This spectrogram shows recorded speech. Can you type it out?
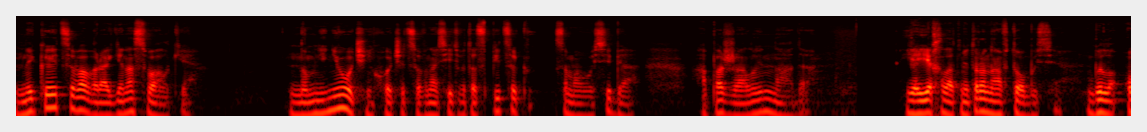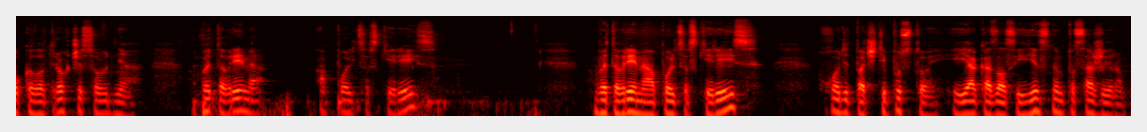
ныкается во враге на свалке. Но мне не очень хочется вносить в этот список самого себя, а, пожалуй, надо. Я ехал от метро на автобусе. Было около трех часов дня. В это время Апольцевский рейс... В это время Апольцевский рейс ходит почти пустой, и я оказался единственным пассажиром.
